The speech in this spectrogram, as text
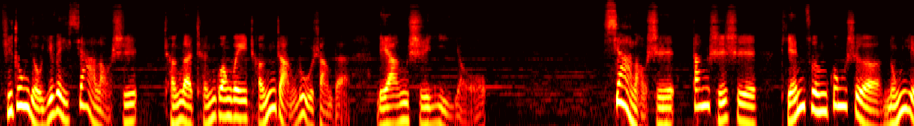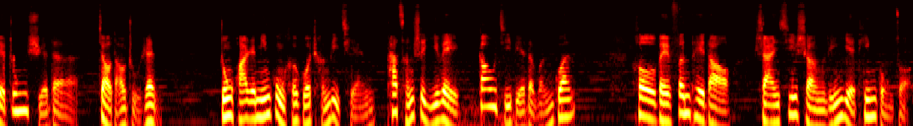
其中有一位夏老师成了陈光威成长路上的良师益友。夏老师当时是田村公社农业中学的教导主任。中华人民共和国成立前，他曾是一位高级别的文官，后被分配到陕西省林业厅工作。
